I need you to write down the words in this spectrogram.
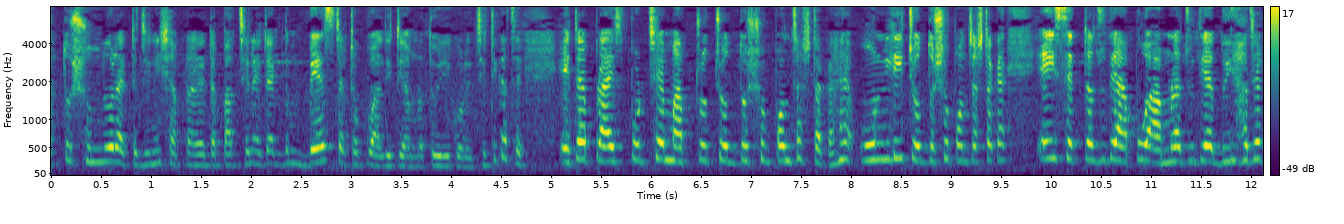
এত সুন্দর একটা জিনিস আপনারা এটা পাচ্ছেন, এটা একদম বেস্ট একটা কোয়ালিটি আমরা তৈরি করেছি, ঠিক আছে? এটা প্রাইস পড়ছে মাত্র চোদ্দশো পঞ্চাশ টাকা হ্যাঁ অনলি চোদ্দশো পঞ্চাশ টাকা। এই সেটটা যদি আপু, আমরা যদি দুই হাজার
